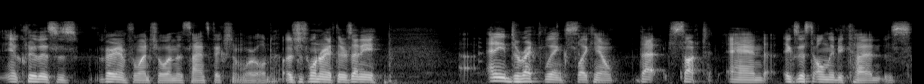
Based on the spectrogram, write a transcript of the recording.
you know, clearly this is very influential in the science fiction world. I was just wondering if there's any uh, any direct links, like you know, that sucked and exist only because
